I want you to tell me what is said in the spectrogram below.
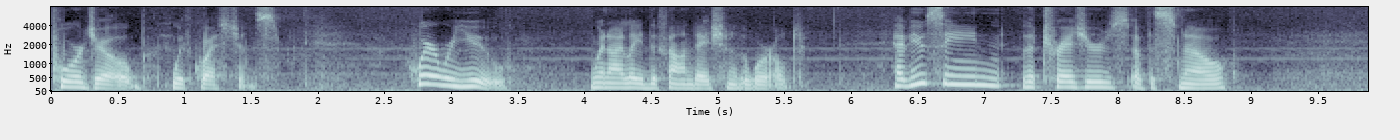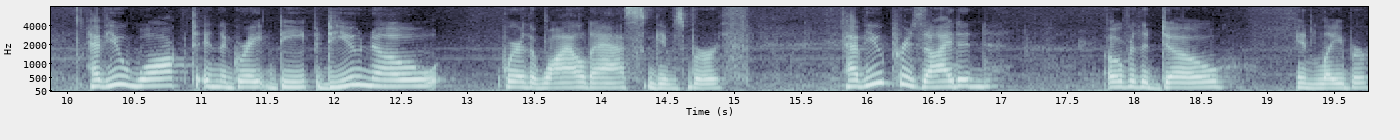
poor Job with questions. Where were you when I laid the foundation of the world. Have you seen the treasures of the snow? Have you walked in the great deep? Do you know where the wild ass gives birth? Have you presided over the doe in labor?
